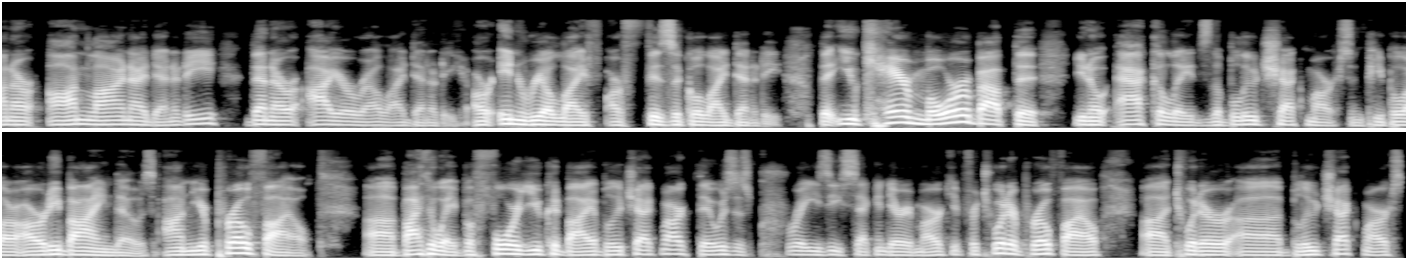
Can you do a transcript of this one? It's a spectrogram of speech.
on our online identity than our IRL identity, our in real life, our physical identity. That you care more about the, you know, accolades, the blue check marks, and people are already buying those on your profile. Uh, by the way, before you could buy a blue check mark, there was this crazy secondary market for Twitter profile, uh, Twitter uh, blue check marks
